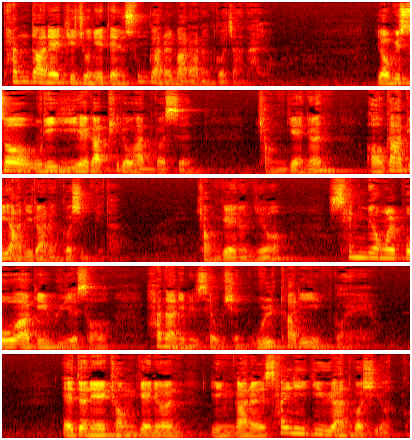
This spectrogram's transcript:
판단의 기준이 된 순간을 말하는 거잖아요. 여기서 우리 이해가 필요한 것은 경계는 억압이 아니라는 것입니다. 경계는요, 생명을 보호하기 위해서 하나님이 세우신 울타리인 거예요. 에덴의 경계는 인간을 살리기 위한 것이었고,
